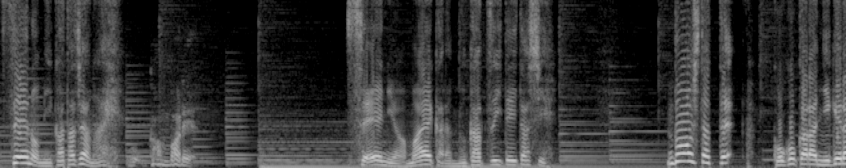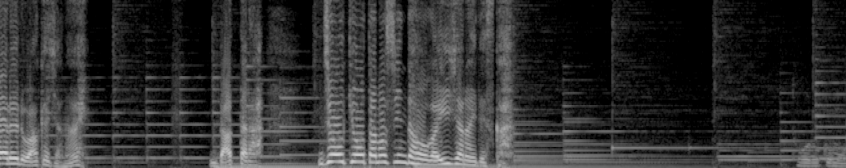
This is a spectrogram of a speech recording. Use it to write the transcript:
生の味方じゃないお頑張れ。生には前からムカついていたしどうしたってここから逃げられるわけじゃないだったら状況を楽しんだ方がいいじゃないですか登録も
